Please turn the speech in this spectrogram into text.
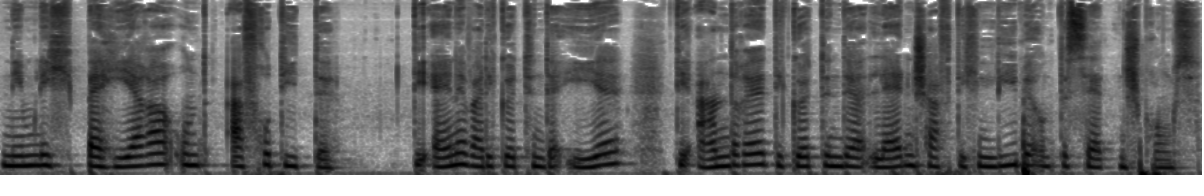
Nämlich bei Hera und Aphrodite. Die eine war die Göttin der Ehe, die andere die Göttin der leidenschaftlichen Liebe und des Seitensprungs.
